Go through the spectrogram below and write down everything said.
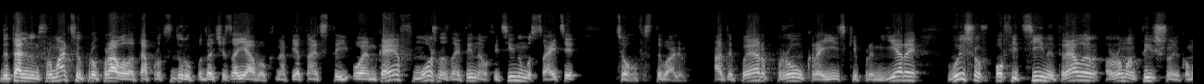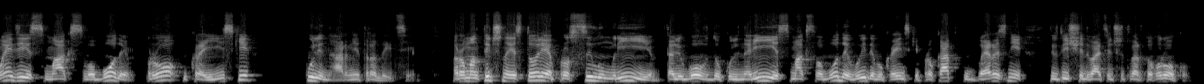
Детальну інформацію про правила та процедуру подачі заявок на 15-й ОМКФ можна знайти на офіційному сайті цього фестивалю. А тепер про українські прем'єри вийшов офіційний трейлер романтичної комедії Смак свободи про українські кулінарні традиції. Романтична історія про силу мрії та любов до кулінарії Смак свободи вийде в український прокат у березні 2024 року.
